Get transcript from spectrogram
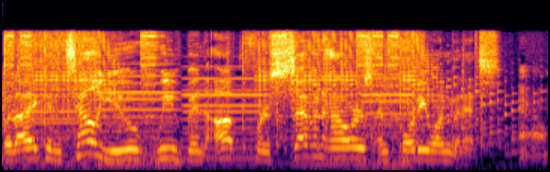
But I can tell you, we've been up for 7 hours and 41 minutes. Ow.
